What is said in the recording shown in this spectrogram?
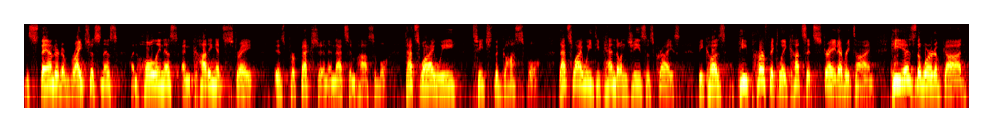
The standard of righteousness and holiness and cutting it straight is perfection, and that's impossible. That's why we teach the gospel. That's why we depend on Jesus Christ, because He perfectly cuts it straight every time. He is the Word of God.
